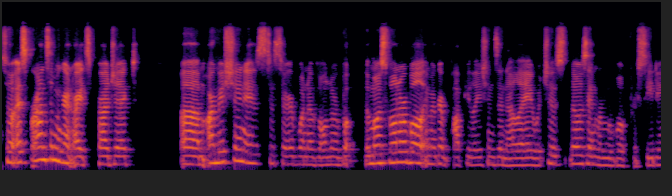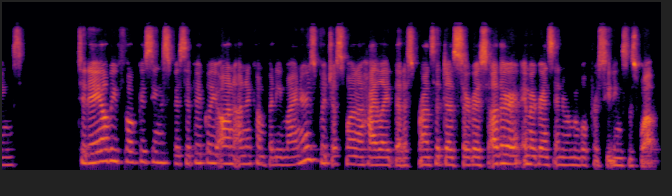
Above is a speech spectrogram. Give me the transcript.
So Esperanza Immigrant Rights Project, um, our mission is to serve one of vulnerable, the most vulnerable immigrant populations in LA, which is those in removal proceedings. Today, I'll be focusing specifically on unaccompanied minors, but just want to highlight that Esperanza does service other immigrants in removal proceedings as well.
